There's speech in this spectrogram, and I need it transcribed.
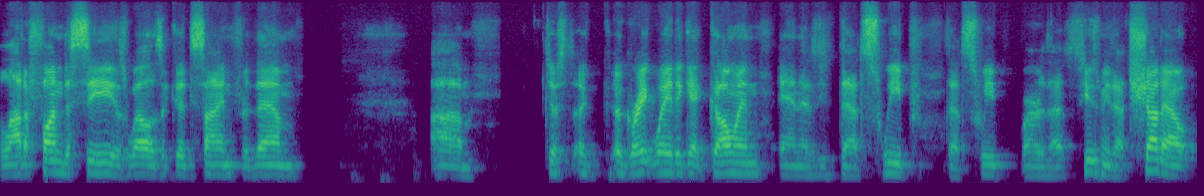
a lot of fun to see as well as a good sign for them. Um, just a, a, great way to get going. And as that sweep, that sweep, or that excuse me, that shutout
